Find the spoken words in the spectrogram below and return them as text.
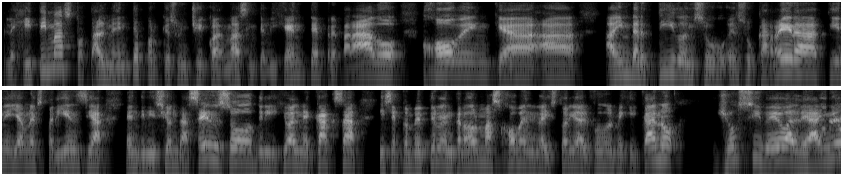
legítimas totalmente, porque es un chico además inteligente, preparado, joven, que ha, invertido en su, en su carrera, tiene ya una experiencia en división de ascenso, dirigió al Necaxa y se convirtió en el entrenador más joven en la historia del fútbol mexicano. Yo sí veo al Leaño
